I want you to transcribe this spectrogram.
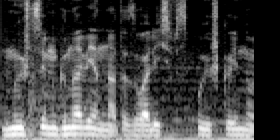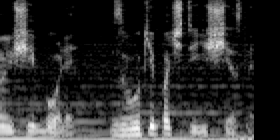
Мышцы мгновенно отозвались вспышкой ноющей боли. Звуки почти исчезли.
